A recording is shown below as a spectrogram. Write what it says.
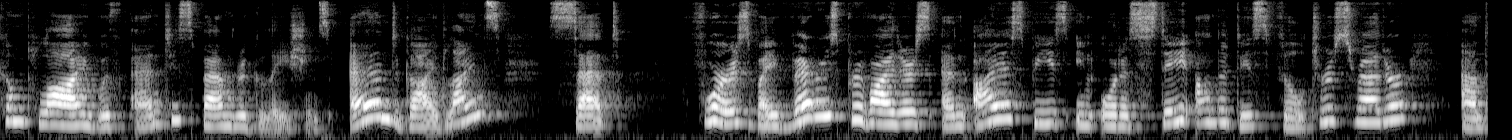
comply with anti spam regulations and guidelines set forced by various providers and ISPs in order to stay under these filters rather and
